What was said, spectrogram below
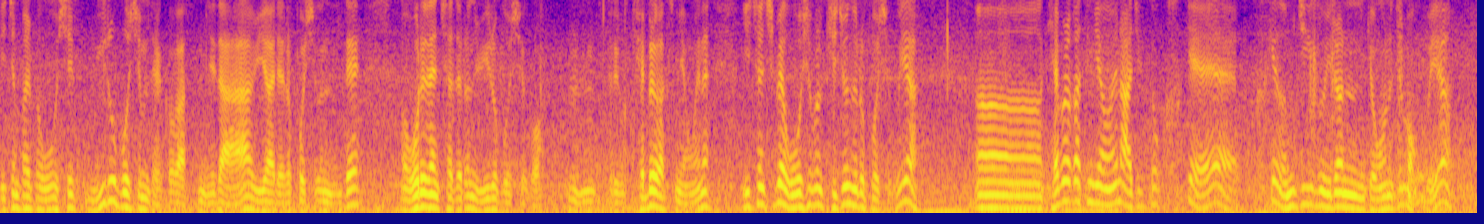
2,850 위로 보시면 될 것 같습니다. 위아래로 보시고 있는데 어, 오래된 차들은 위로 보시고 음, 그리고 개별 같은 경우에는 2,750을 기준으로 보시고요. 어, 개별 같은 경우에는 아직도 크게 크게 움직이고 이런 경우는 좀 없고요.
